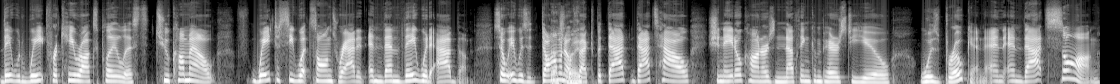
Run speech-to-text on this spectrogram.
they would wait for K Rock's playlists to come out, wait to see what songs were added, and then they would add them. So it was a domino right. effect. But that that's how Sinead O'Connor's "Nothing Compares to You" was broken, and and that song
